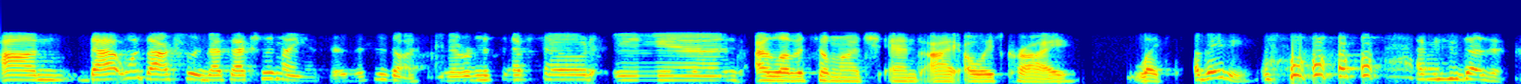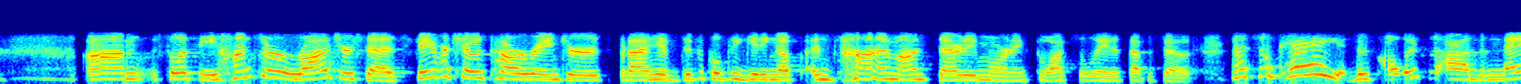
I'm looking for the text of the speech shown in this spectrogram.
Um, that was actually that's actually my answer. This is us. I never miss an episode, and I love it so much, and I always cry like a baby. I mean, who doesn't? Um, so let's see. Hunter Roger says favorite show is Power Rangers, but I have difficulty getting up in time on Saturday mornings to watch the latest episode. That's okay. There's always on demand.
